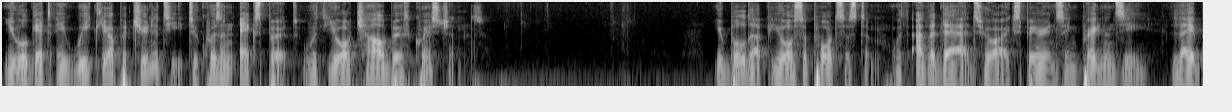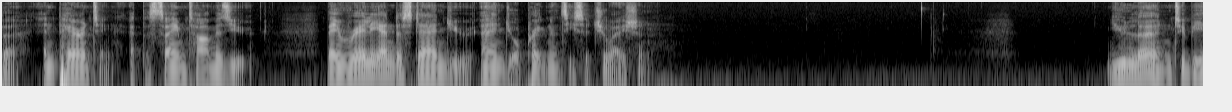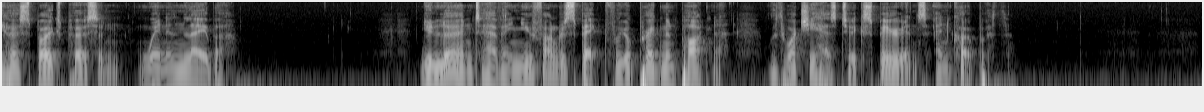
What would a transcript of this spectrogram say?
You will get a weekly opportunity to quiz an expert with your childbirth questions. You build up your support system with other dads who are experiencing pregnancy, labor, and parenting at the same time as you. They really understand you and your pregnancy situation. You learn to be her spokesperson when in labor. You learn to have a newfound respect for your pregnant partner with what she has to experience and cope with.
